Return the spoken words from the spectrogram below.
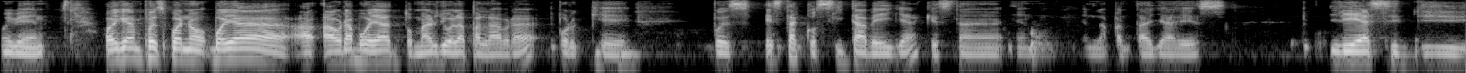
Muy bien. Oigan, pues bueno, voy a, a- ahora voy a tomar yo la palabra porque pues esta cosita bella que está en, en la pantalla es Lia Seydoux.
